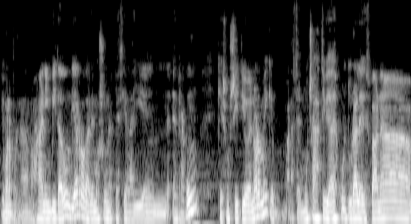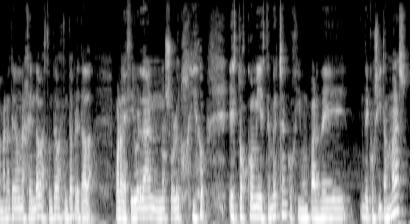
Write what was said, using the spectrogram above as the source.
Y bueno, pues nada, nos han invitado un día, rodaremos un especial allí en, en Raccoon, que es un sitio enorme y que van a hacer muchas actividades culturales, van a, van a tener una agenda bastante, bastante apretada. Bueno, a decir verdad, no solo he cogido estos cómics, este merchant, cogí un par de, de cositas más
